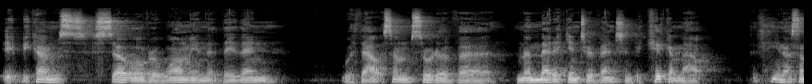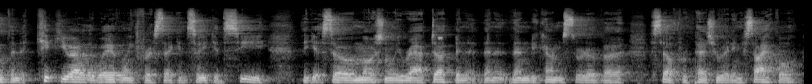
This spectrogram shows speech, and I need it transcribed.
it becomes so overwhelming that they then without some sort of uh, mimetic intervention to kick them out, you know, something to kick you out of the wavelength for a second so you could see, they get so emotionally wrapped up in it, then it then becomes sort of a self-perpetuating cycle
